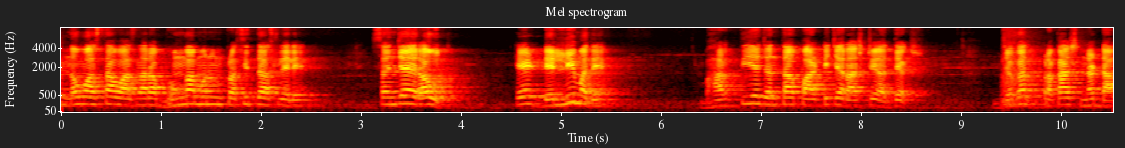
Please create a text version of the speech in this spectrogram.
नऊ वाजता वाजणारा भोंगा म्हणून प्रसिद्ध असलेले संजय राऊत हे दिल्लीमध्ये भारतीय जनता पार्टीचे राष्ट्रीय अध्यक्ष जगत प्रकाश नड्डा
